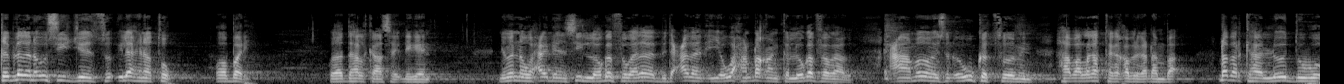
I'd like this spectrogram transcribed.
Qibladana u sii jeedso ilaahayna tuug oo bari. Wadaadda halkaasay dhigeen. Nimanna waxay dhaheen si looga fogaadaba bidcadan iyo waxaan dhaqanka looga fogaado caamaduna aysan ugu kadsoomin haba laga taga qabriga dhanba. Dhabarka ha loo duwo.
